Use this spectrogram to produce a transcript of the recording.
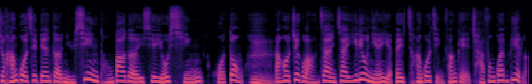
就韩国这边的女性同胞的一些游行活动，嗯，然后这个网站在一六年也被韩国警方给查封关闭了。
